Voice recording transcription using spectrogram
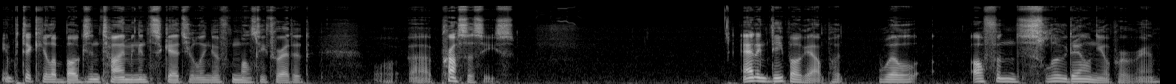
In particular, bugs in timing and scheduling of multi-threaded uh, processes. Adding debug output will often slow down your program.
